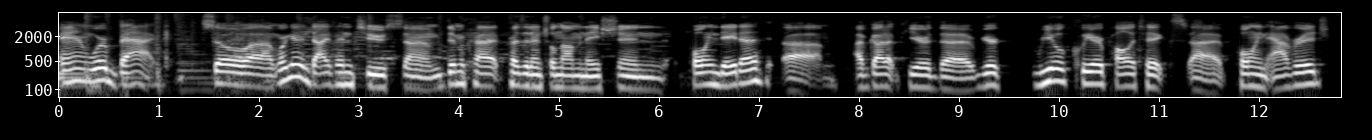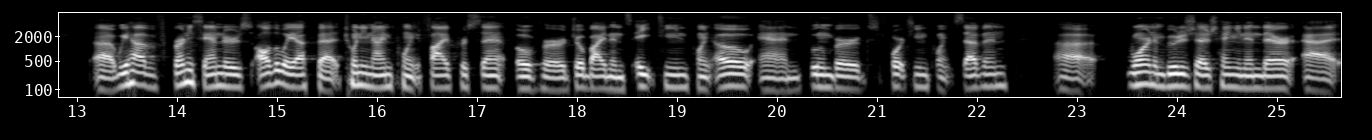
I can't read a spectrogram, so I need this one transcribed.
And we're back. So uh, we're going to dive into some Democrat presidential nomination polling data. Um, I've got up here the real, real clear politics uh, polling average. Uh, we have Bernie Sanders all the way up at 29.5% over Joe Biden's 18.0 and Bloomberg's 14.7. Uh, Warren and Buttigieg hanging in there at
